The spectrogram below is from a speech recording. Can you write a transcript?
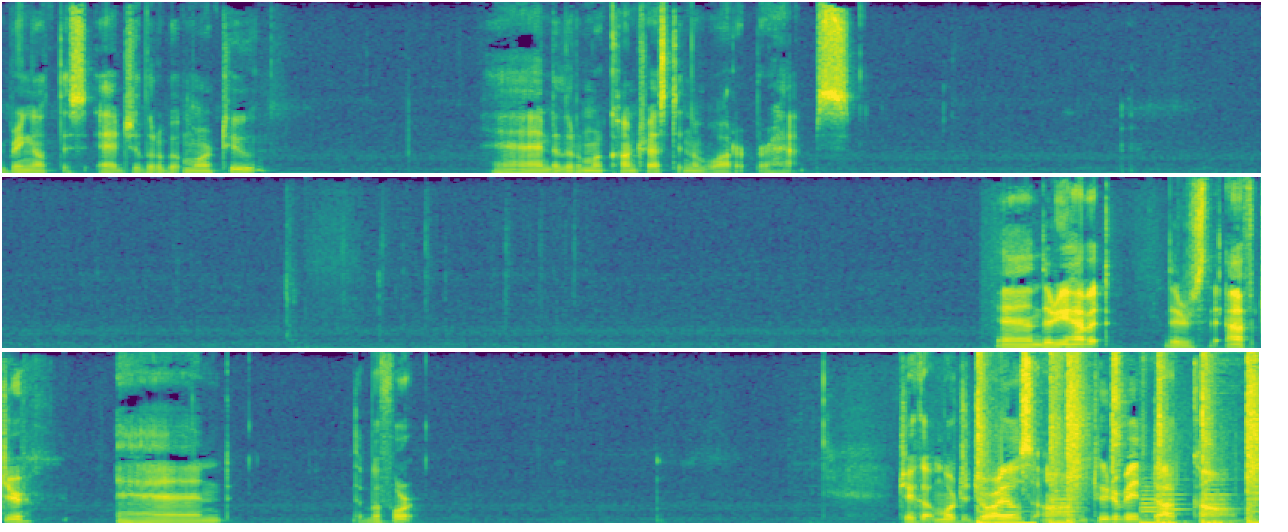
bring out this edge a little bit more too. And a little more contrast in the water perhaps. And there you have it. There's the after and the before. Check out more tutorials on tutorvid.com.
